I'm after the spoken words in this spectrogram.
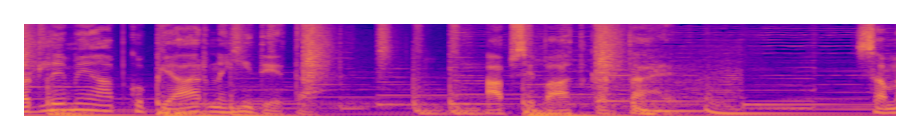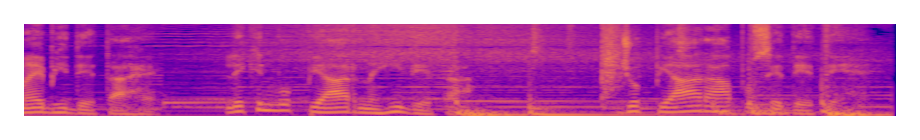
बदले में आपको प्यार नहीं देता। आपसे बात करता है, समय भी देता है, लेकिन वो प्यार नहीं देता। जो प्यार आप उसे देते हैं।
